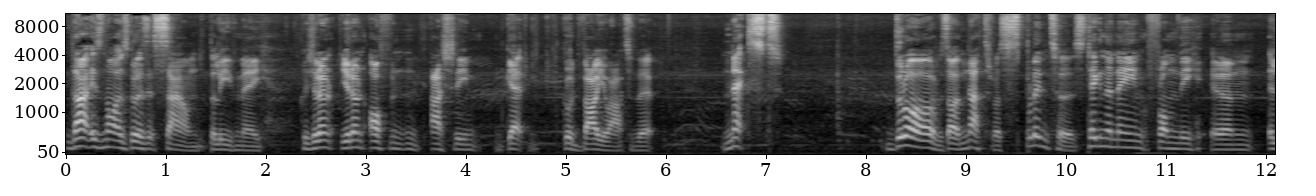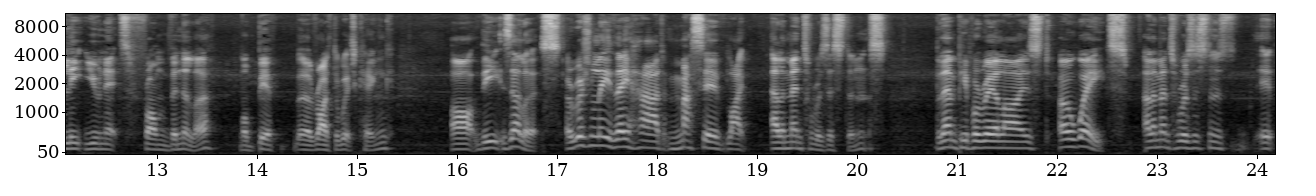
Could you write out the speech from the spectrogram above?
that is not as good as it sounds. Believe me, because you don't you don't often actually get good value out of it. Next, dwarves are Natra Splinters, taking the name from the um, elite units from Vanilla, or Be uh, Rise of the Witch King, are the Zealots. Originally, they had massive like elemental resistance, but then people realised, oh wait, elemental resistance it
